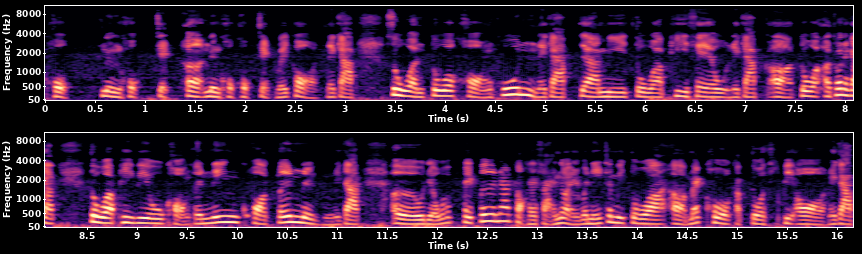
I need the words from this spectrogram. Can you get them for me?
16 167เอ่อ1667 ไว้ก่อนนะครับ ส่วนตัวของหุ้นนะครับจะมีตัว P sale นะครับเอ่อตัวเอาโทษนะครับ ตัว preview ของ earning quarter 1นะครับเออเดี๋ยวเปเปอร์หน้าจอสายๆหน่อย วันนี้จะมีตัวเอ่อ macro กับตัว CPO นะครับ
